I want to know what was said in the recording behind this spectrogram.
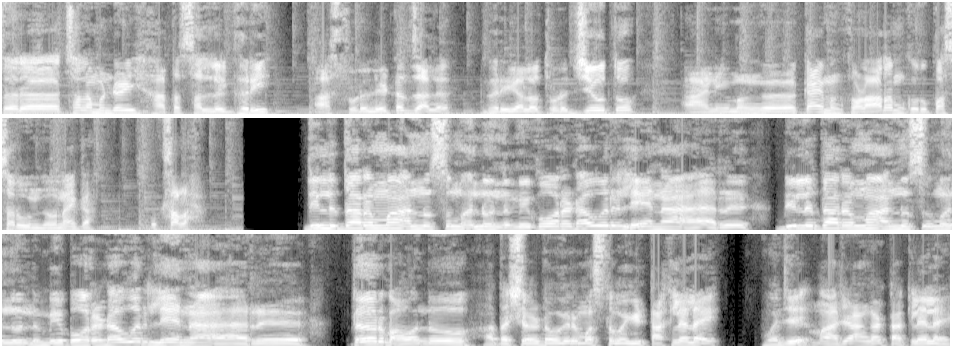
तर चला मंडळी आता चाललोय घरी. आज थोडं लेटच झालं. घरी गेलो थोडं जेवतो. आणि मग काय मग थोडा आराम करू पसार होऊन जाऊ नाही का? तर चला. दिलदार माणूस म्हणून मी बोर्डावर लेणार. दिलदार माणूस म्हणून मी बोर्डावर लेणार. तर भावांनो आता शर्ट वगैरे मस्तपैकी टाकलेला आहे. म्हणजे माझ्या अंगात टाकलेला आहे.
